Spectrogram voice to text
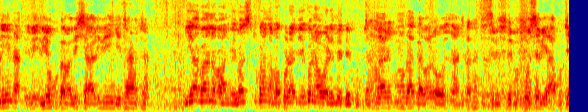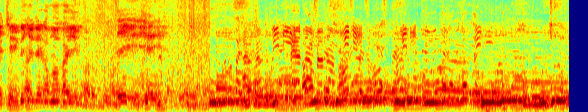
linda ebi- ebyokugaba bikyali bingi taata ye abaana bange basituka nga bakulabyeko nabo balemedde kutta bali ku mugagga balowooza nti kakati tebifuuse byakuteteeka ligiteekamu akayimba wanakuzoeza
